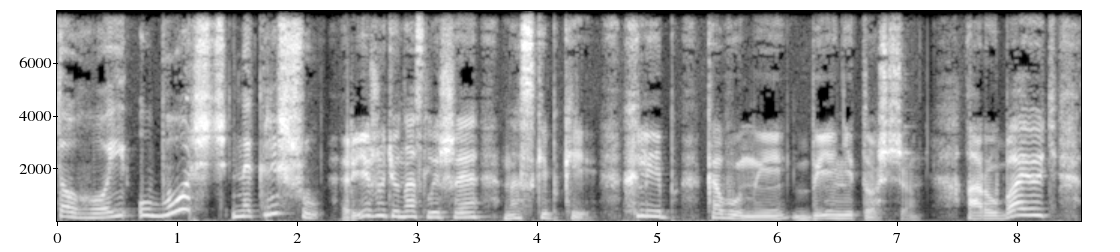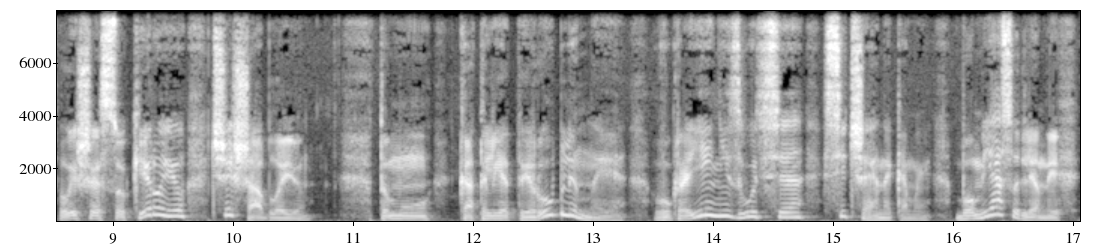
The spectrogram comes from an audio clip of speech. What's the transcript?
того й у борщ не кришу. Ріжуть у нас лише на скибки хліб, кавуни, дині тощо, а рубають лише сокирою чи шаблею. Тому котлети рублені в Україні звуться січениками, бо м'ясо для них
